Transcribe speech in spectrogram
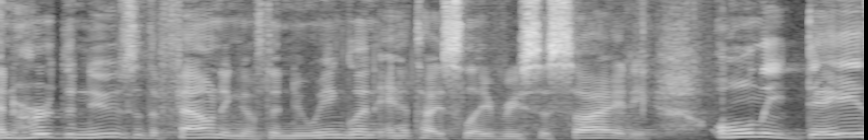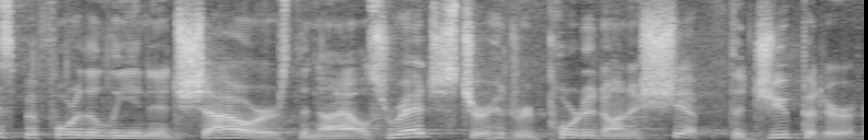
and heard the news of the founding of the New England Anti Slavery Society. Only days before the Leonid showers, the Niles Register had reported on a ship, the Jupiter,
